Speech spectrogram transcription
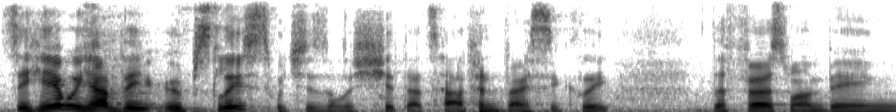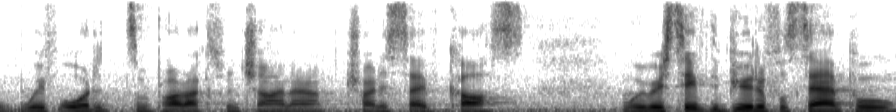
So here we have the oops list, which is all the shit that's happened basically. The first one being we've ordered some products from China, trying to save costs. We received a beautiful sample,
